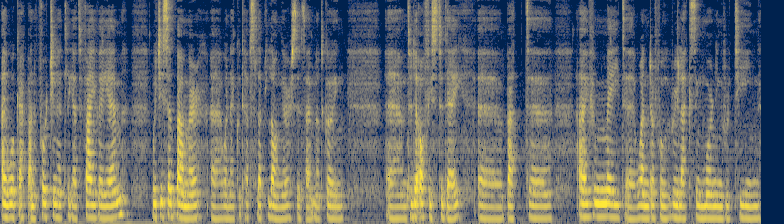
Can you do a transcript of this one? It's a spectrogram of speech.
I woke up unfortunately at 5 a.m., which is a bummer uh, when I could have slept longer since I'm not going um, to the office today. Uh, but uh, I've made a wonderful, relaxing morning routine,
